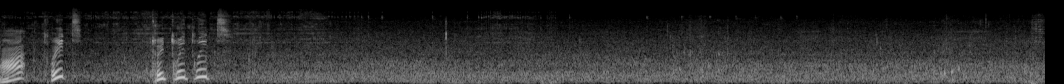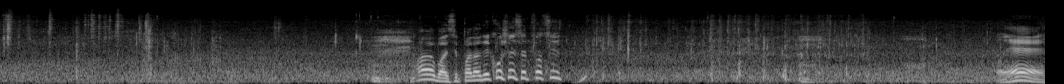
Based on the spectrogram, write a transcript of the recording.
Ah, truite Truite, truite, truite Ah bah c'est pas la décrocher cette fois-ci. Ouais.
